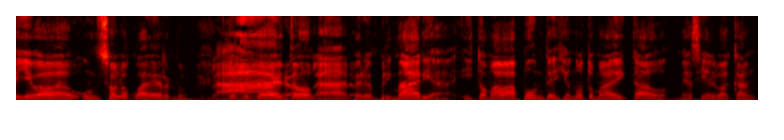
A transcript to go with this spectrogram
llevaba un solo cuaderno. y apuntaba de Claro, todo. claro. Pero en primaria. Y tomaba apuntes. Yo no tomaba dictado. Me hacía el bacán.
